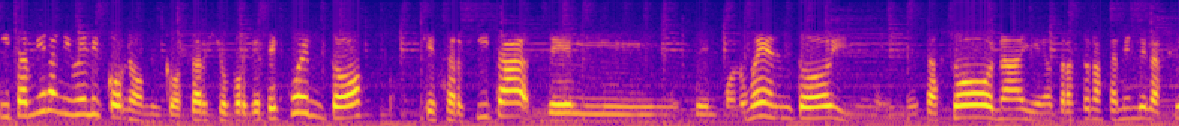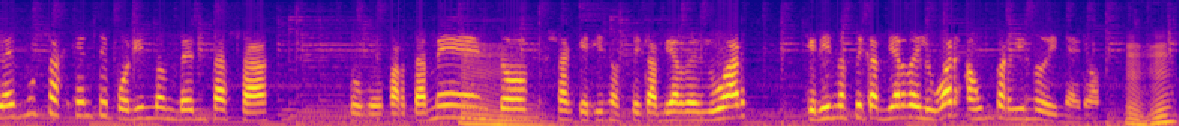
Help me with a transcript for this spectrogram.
y también a nivel económico, Sergio, porque te cuento que cerquita del, monumento y en esa zona y en otras zonas también de la ciudad hay mucha gente poniendo en venta ya sus departamentos, mm. ya queriéndose cambiar de lugar, queriéndose cambiar de lugar aún perdiendo dinero. Igual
